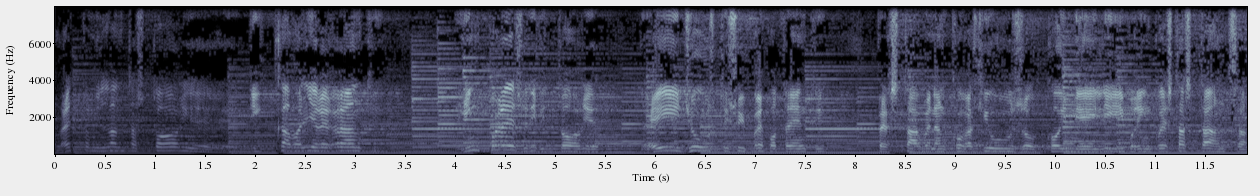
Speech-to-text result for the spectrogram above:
Ho letto millanta storie di cavalieri erranti, imprese di vittorie, dei giusti sui prepotenti, per starmene ancora chiuso coi miei libri in questa stanza,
